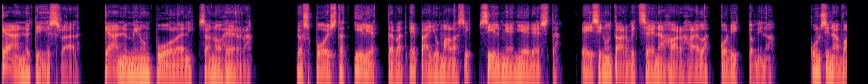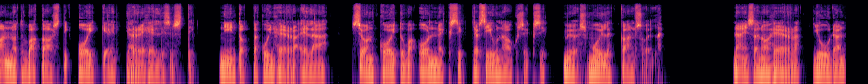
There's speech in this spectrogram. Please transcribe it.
käännyt Israel, käänny minun puoleeni, sanoo Herra. Jos poistat iljettävät epäjumalasi silmieni edestä, ei sinun tarvitse enää harhailla kodittomina, kun sinä vannot vakaasti oikein ja rehellisesti, niin totta kuin Herra elää, se on koituva onneksi ja siunaukseksi myös muille kansoille. Näin sanoo Herra Juudan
